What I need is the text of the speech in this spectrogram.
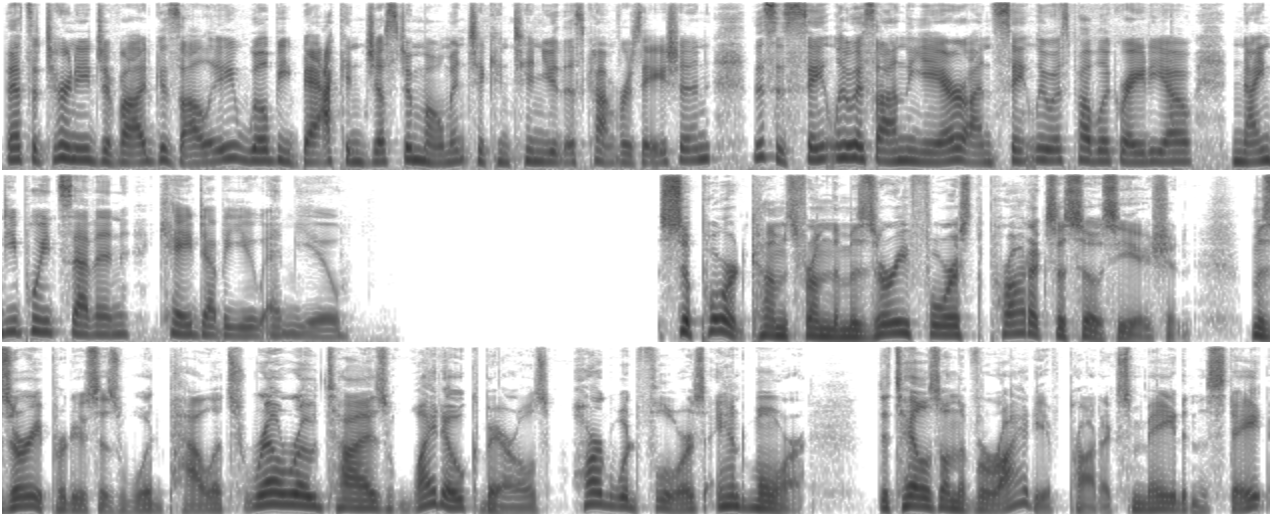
That's attorney Javad Khazaeli. We'll be back in just a moment to continue this conversation. This is St. Louis on the Air on St. Louis Public Radio, 90.7 KWMU. Support comes from the Missouri Forest Products Association. Missouri produces wood pallets, railroad ties, white oak barrels, hardwood floors, and more. Details on the variety of products made in the state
